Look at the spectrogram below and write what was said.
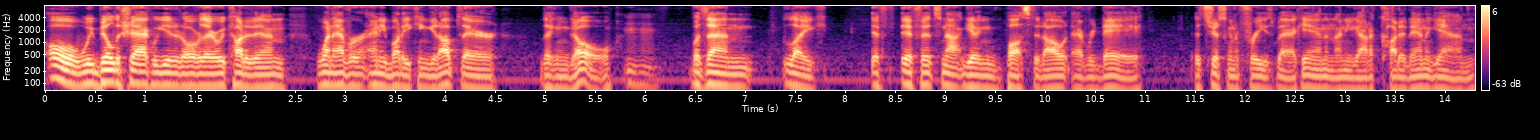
oh, we build a shack, we get it over there, we cut it in. Whenever anybody can get up there, they can go. Mm-hmm. But then like if if it's not getting busted out every day, it's just gonna freeze back in, and then you got to cut it in again,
